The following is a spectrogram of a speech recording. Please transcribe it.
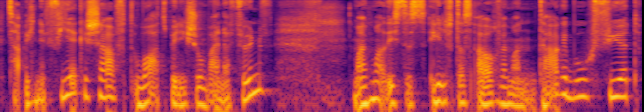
jetzt habe ich eine vier geschafft, wow, jetzt bin ich schon bei einer fünf. Manchmal ist das, hilft das auch, wenn man ein Tagebuch führt,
